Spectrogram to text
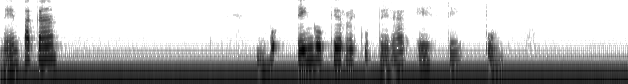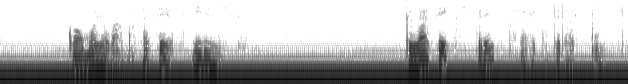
Ven para acá. Tengo que recuperar este punto. ¿cómo lo vamos a hacer? miren ustedes. Clase express para recuperar puntos.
